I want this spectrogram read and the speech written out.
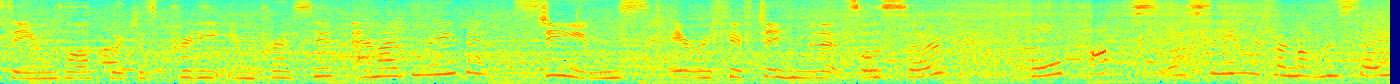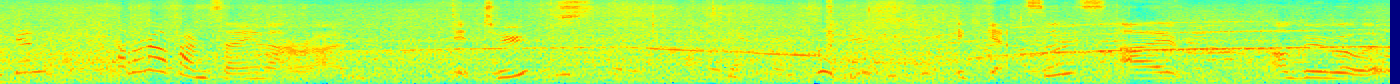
steam clock, which is pretty impressive, and I believe it steams every 15 minutes or so. Four puffs of steam, if I'm not mistaken. I don't know if I'm saying that right. It toots? It gets us. I, I'll Google it.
